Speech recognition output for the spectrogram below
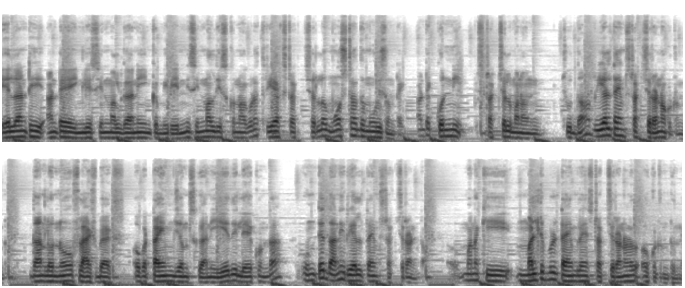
ఎలాంటి అంటే ఇంగ్లీష్ సినిమాలు కానీ ఇంకా మీరు ఎన్ని సినిమాలు తీసుకున్నా కూడా త్రీ యాక్ స్ట్రక్చర్లో మోస్ట్ ఆఫ్ ద మూవీస్ ఉంటాయి. అంటే కొన్ని స్ట్రక్చర్లు మనం చూద్దాం. రియల్ టైం స్ట్రక్చర్ అని ఒకటి ఉంటుంది. దానిలో నో ఫ్లాష్ బ్యాక్స్ ఒక టైం జంప్స్ కానీ ఏది లేకుండా ఉంటే దాన్ని రియల్ టైం స్ట్రక్చర్ అంటాం. మనకి మల్టిపుల్ టైం లైన్ స్ట్రక్చర్ అనేది ఒకటి ఉంటుంది.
